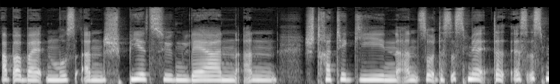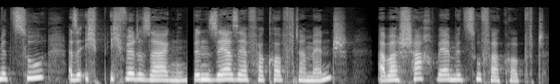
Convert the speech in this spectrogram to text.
abarbeiten muss an Spielzügen lernen, an Strategien, an so. Das ist mir, das, es ist mir zu. Also ich, ich würde sagen, bin sehr sehr verkopfter Mensch, aber Schach wäre mir zu verkopft.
